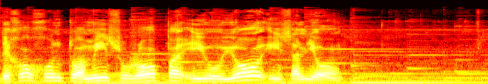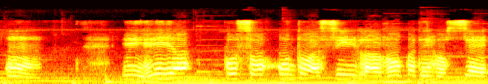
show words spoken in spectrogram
dejó junto a mí su ropa y huyó y salió. Mm. Y ella puso junto a sí la ropa de José,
